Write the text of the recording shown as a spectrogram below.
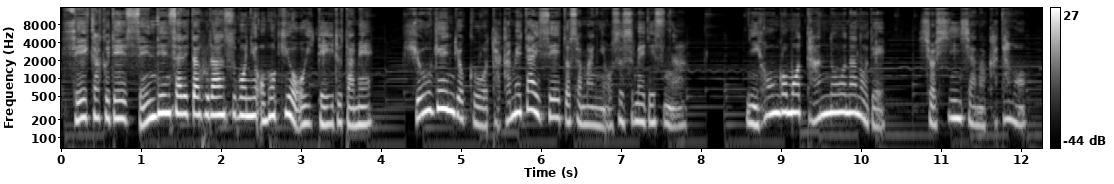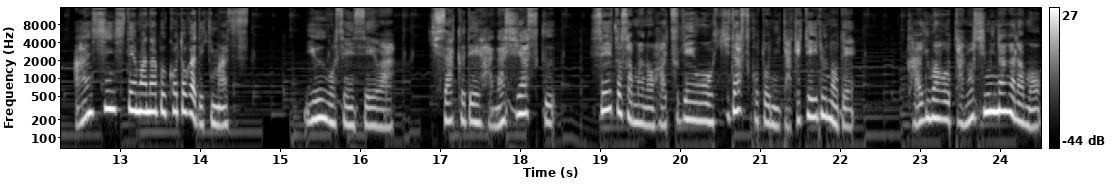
正確で洗練されたフランス語に重きを置いているため、表現力を高めたい生徒様におすすめですが、日本語も堪能なので、初心者の方も安心して学ぶことができます。ゆうご先生は気さくで話しやすく、生徒様の発言を引き出すことに長けているので、会話を楽しみながらも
